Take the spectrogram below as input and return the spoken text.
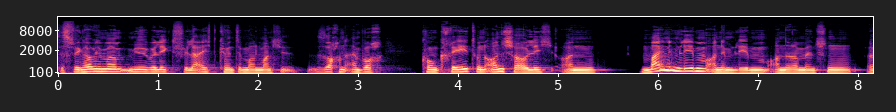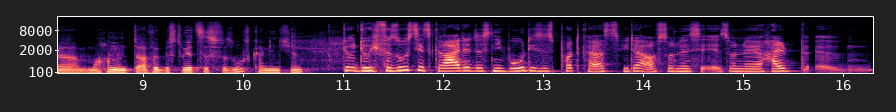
Deswegen habe ich mir überlegt, vielleicht könnte man manche Sachen einfach konkret und anschaulich an meinem Leben, an dem Leben anderer Menschen äh, machen. Und dafür bist du jetzt das Versuchskaninchen. Du, du versuchst jetzt gerade das Niveau dieses Podcasts wieder auf so eine, so eine halb äh,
